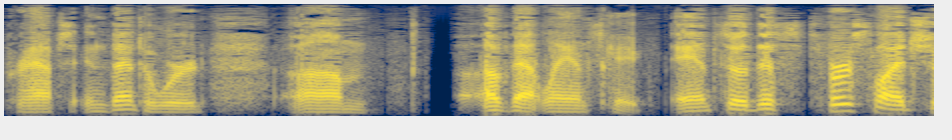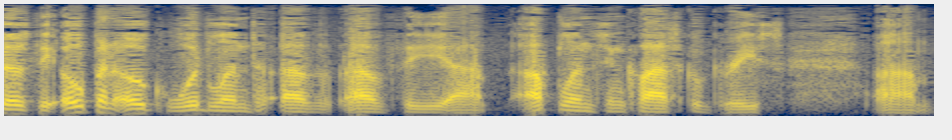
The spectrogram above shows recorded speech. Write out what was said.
perhaps invent a word, um, of that landscape. And so this first slide shows the open oak woodland of, of the uh, uplands in classical Greece. Um,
